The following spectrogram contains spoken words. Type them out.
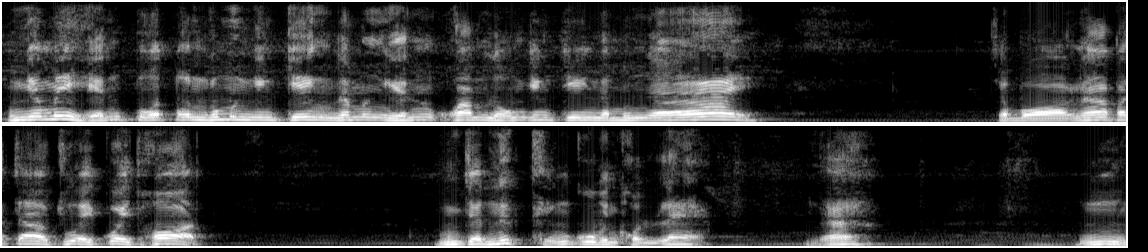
มึงยังไม่เห็นตัวตนของมึงจริงๆนะมึงเห็นความหลงจริงๆนะมึงเอ้ยจะบอกนะ พระเจ้าช่วยกล้วยทอด มึงจะนึกถึงกูเป็นคนแรก นะ อืม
